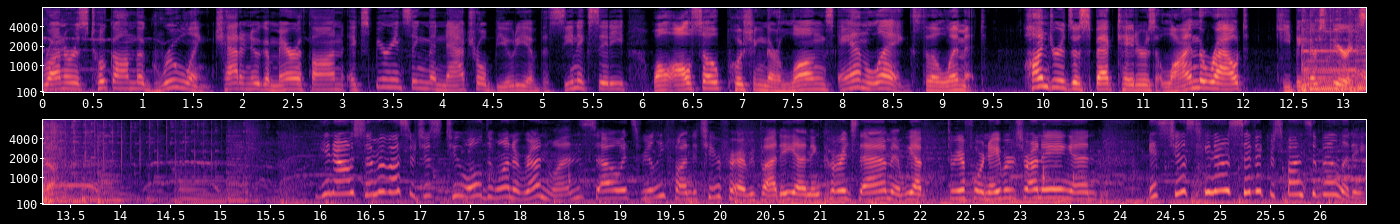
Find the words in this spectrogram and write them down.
runners took on the grueling Chattanooga Marathon, experiencing the natural beauty of the scenic city while also pushing their lungs and legs to the limit. Hundreds of spectators lined the route, keeping their spirits up. You know, some of us are just too old to want to run one, so it's really fun to cheer for everybody and encourage them. And we have three or four neighbors running, and it's just, you know, civic responsibility.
